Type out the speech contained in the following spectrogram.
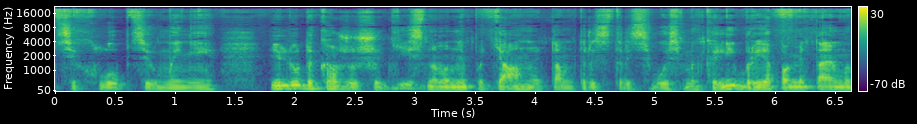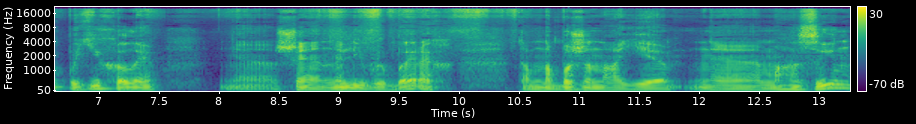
цих хлопців мені. І люди кажуть, що дійсно вони потягнуть там 338 калібр. Я пам'ятаю, ми поїхали е, ще на лівий берег. Там на Бажана є е, магазин.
